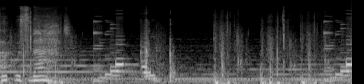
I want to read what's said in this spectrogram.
What was that? All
